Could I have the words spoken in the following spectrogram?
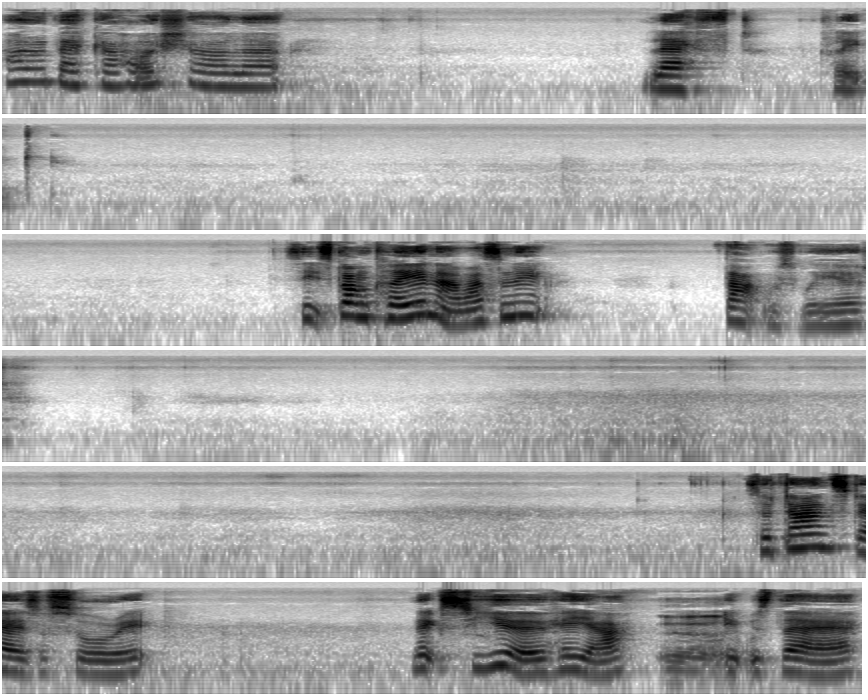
Hi Rebecca, hi Charlotte. Left, click. See, it's gone clear now, hasn't it? That was weird. So downstairs I saw it. Next to you, here, Yeah. it was there.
